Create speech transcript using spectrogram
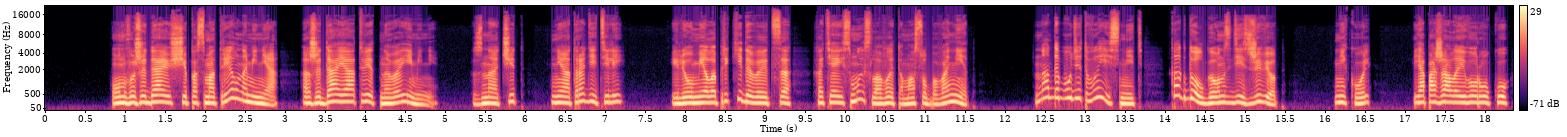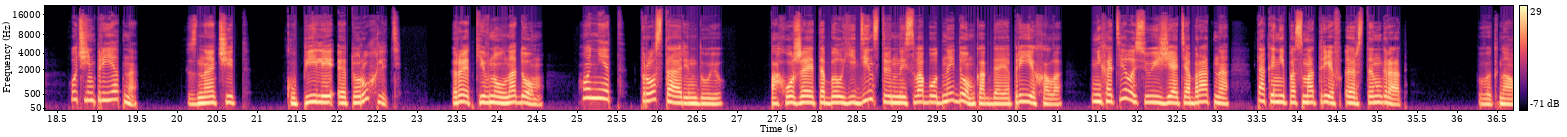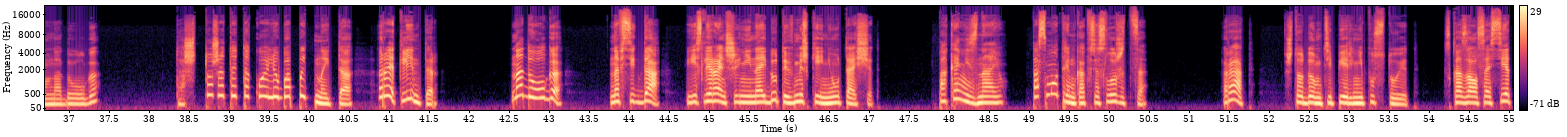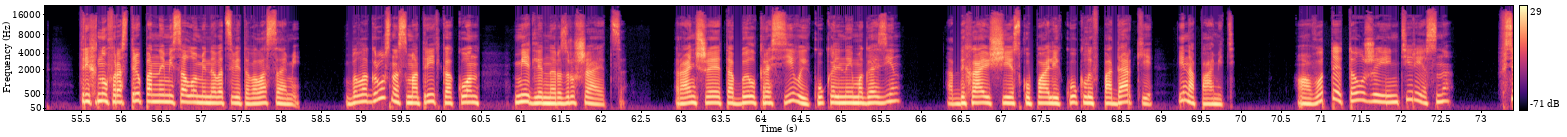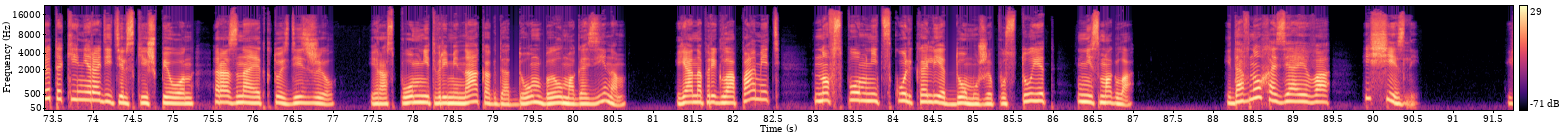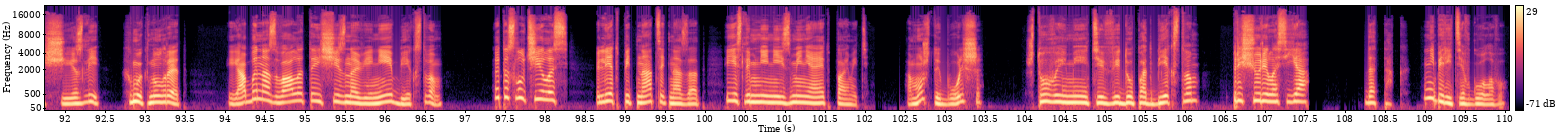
Он выжидающе посмотрел на меня, ожидая ответного имени. Значит, не от родителей. Или умело прикидывается, хотя и смысла в этом особого нет. Надо будет выяснить, как долго он здесь живет? Николь. Я пожала его руку. Очень приятно. Значит, купили эту рухлядь? Ред кивнул на дом. О нет, просто арендую. Похоже, это был единственный свободный дом, когда я приехала. Не хотелось уезжать обратно, так и не посмотрев Эрстенград. «Вы к нам надолго?» «Да что же ты такой любопытный-то?» — Ред Линтер. Надолго. Навсегда, если раньше не найдут и в мешке не утащат. Пока не знаю. Посмотрим, как все сложится. Рад, что дом теперь не пустует, сказал сосед, тряхнув растрепанными соломенного цвета волосами. Было грустно смотреть, как он медленно разрушается. Раньше это был красивый кукольный магазин. Отдыхающие скупали куклы в подарки и на память. А вот это уже интересно. все таки не родительский шпион, раз знает, кто здесь жил. И раз помнит времена, когда дом был магазином. Я напрягла память, но вспомнить, сколько лет дом уже пустует, не смогла. И давно хозяева исчезли. «Исчезли?» — хмыкнул Ред. «Я бы назвал это исчезновение бегством. Это случилось лет 15 назад, если мне не изменяет память. А может и больше. Что вы имеете в виду под бегством? Прищурилась я. Да так, не берите в голову.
